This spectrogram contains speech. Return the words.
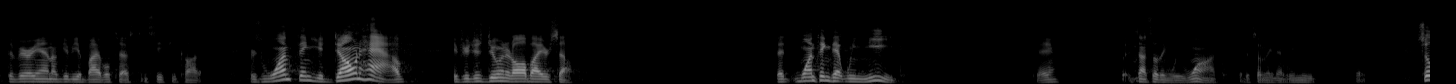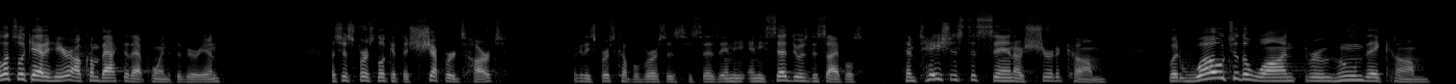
at the very end. I'll give you a Bible test and see if you caught it. There's one thing you don't have if you're just doing it all by yourself. That one thing that we need. Okay? But it's not something we want, but it's something that we need. Okay. So let's look at it here. I'll come back to that point at the very end. Let's just first look at the shepherd's heart. Look at these first couple verses. He says, and he, and he said to his disciples, Temptations to sin are sure to come, but woe to the one through whom they come.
